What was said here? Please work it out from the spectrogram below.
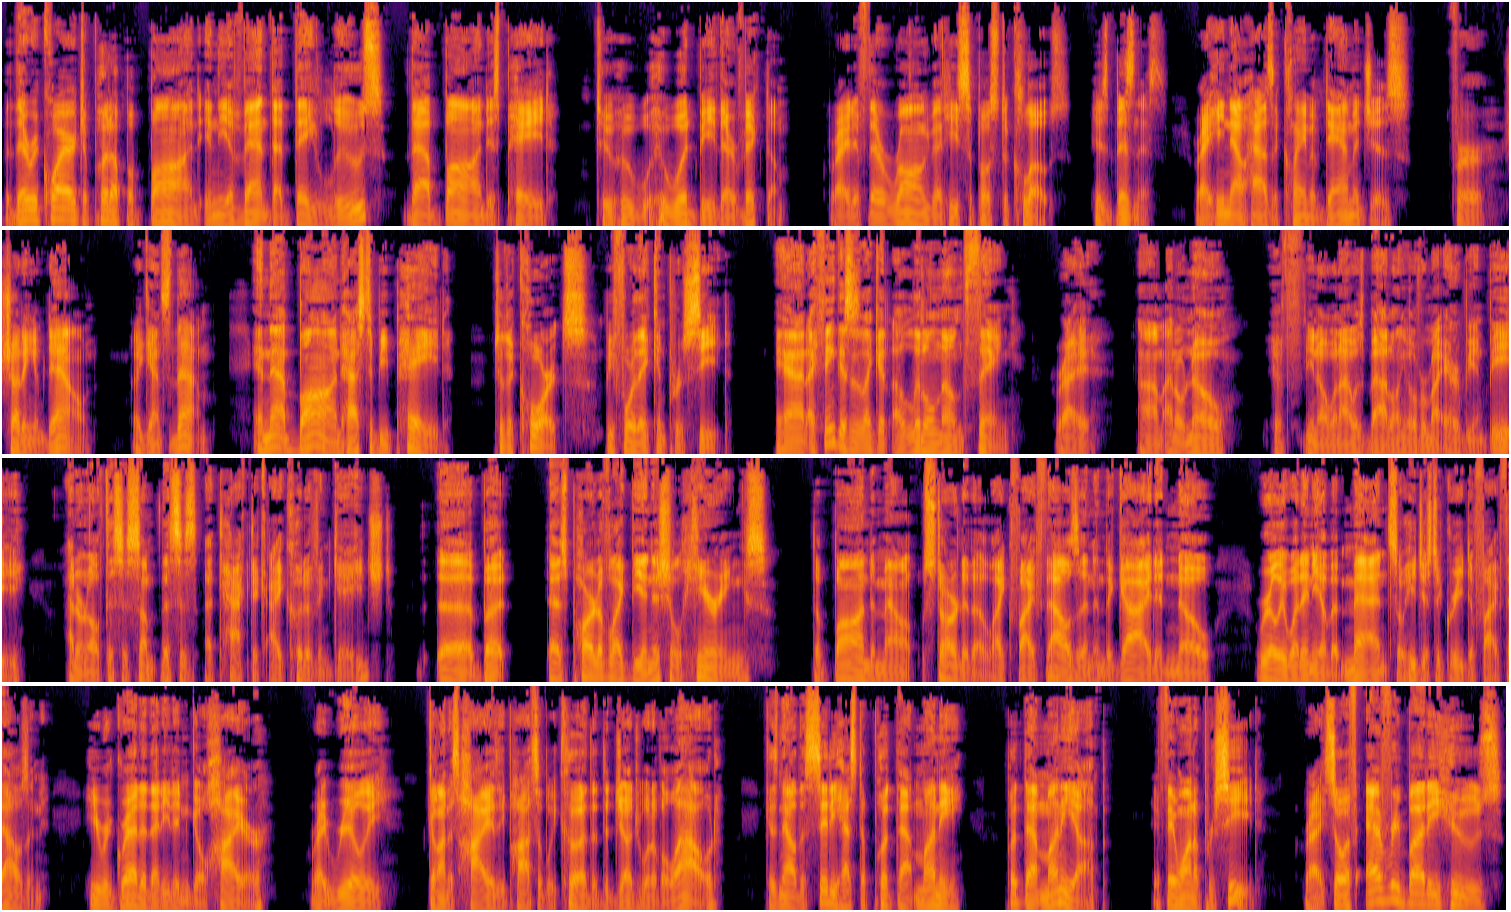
But they're required to put up a bond in the event that they lose. That bond is paid to who who would be their victim, right? If they're wrong that he's supposed to close his business, right? He now has a claim of damages for shutting him down against them. And that bond has to be paid to the courts before they can proceed. And I think this is like a, a little known thing, right? Um, I don't know if, you know, when I was battling over my Airbnb, I don't know if this is some, this is a tactic I could have engaged. Uh, but as part of like the initial hearings, the bond amount started at like 5,000 and the guy didn't know really what any of it meant. So he just agreed to 5,000. He regretted that he didn't go higher, right? Really gone as high as he possibly could that the judge would have allowed. Cause now the city has to put that money, put that money up if they want to proceed, right? So if everybody who's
